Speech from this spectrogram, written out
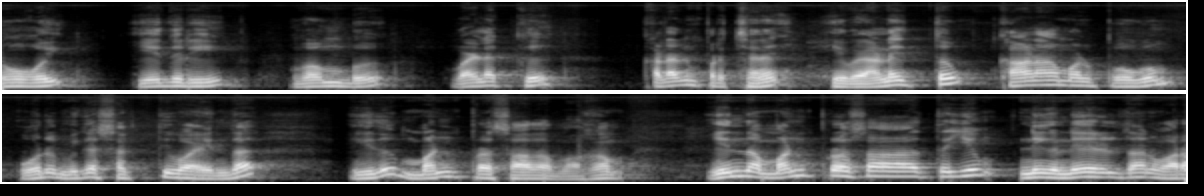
நோய் எதிரி வம்பு வழக்கு கடன் பிரச்சனை இவை அனைத்தும் காணாமல் போகும் ஒரு மிக சக்தி வாய்ந்த இது மண் பிரசாதமாகும் இந்த மண் பிரசாதத்தையும் நீங்கள் நேரில் தான் வர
